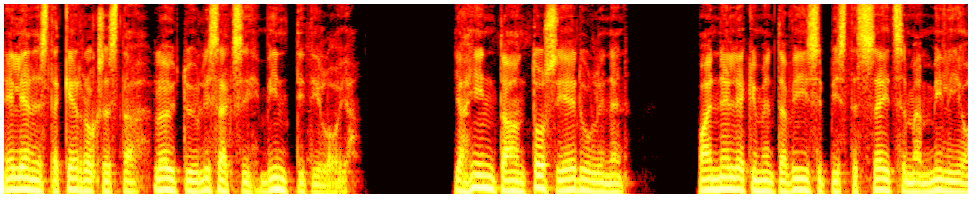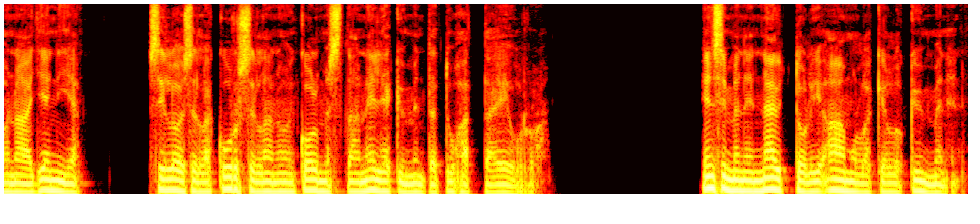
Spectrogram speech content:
Neljännestä kerroksesta löytyy lisäksi vinttitiloja. Ja hinta on tosi edullinen, vain 45,7 miljoonaa jeniä, silloisella kurssilla noin 340 000 euroa. Ensimmäinen näyttö oli aamulla kello 10.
